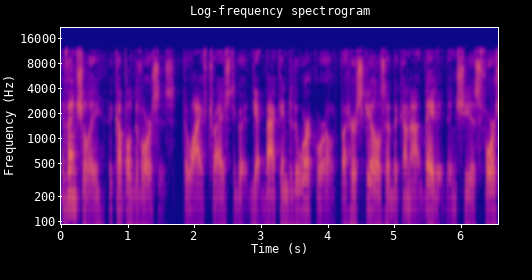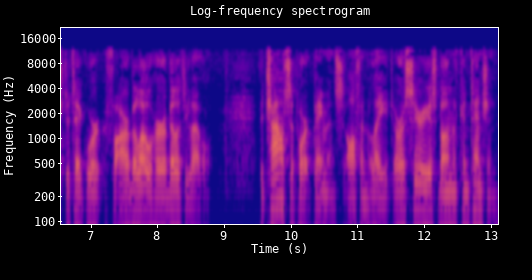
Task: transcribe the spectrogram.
Eventually, the couple divorces. The wife tries to get back into the work world, but her skills have become outdated, and she is forced to take work far below her ability level. The child support payments, often late, are a serious bone of contention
